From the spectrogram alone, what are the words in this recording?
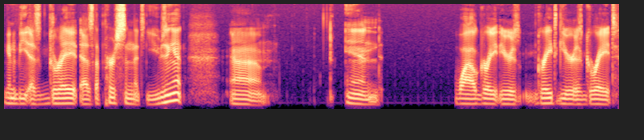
going to be as great as the person that's using it. Um, and while great gear is great gear is great,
